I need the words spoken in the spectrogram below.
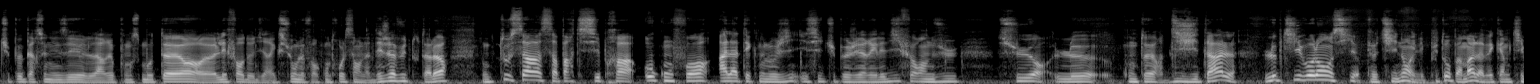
tu peux personnaliser la réponse moteur, euh, l'effort de direction, l'effort contrôle, ça on l'a déjà vu tout à l'heure. Donc tout ça, ça participera au confort, à la technologie. Ici, tu peux gérer les différentes vues sur le compteur digital. Le petit volant aussi, petit non, il est plutôt pas mal avec un petit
